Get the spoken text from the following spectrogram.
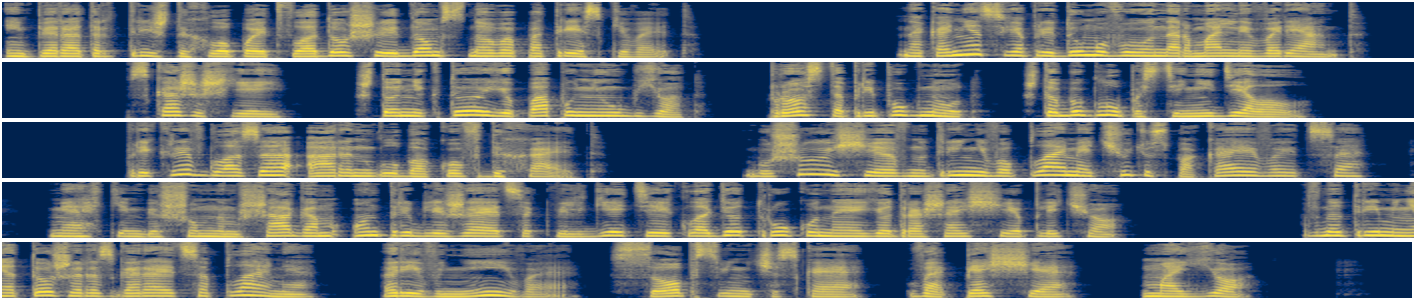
Император трижды хлопает в ладоши, и дом снова потрескивает. Наконец я придумываю нормальный вариант. Скажешь ей, что никто ее папу не убьет, просто припугнут, чтобы глупости не делал. Прикрыв глаза, Арен глубоко вдыхает. Бушующее внутри него пламя чуть успокаивается. Мягким бесшумным шагом он приближается к Вильгете и кладет руку на ее дрожащее плечо. Внутри меня тоже разгорается пламя, ревнивое, собственническое, вопящее, мое.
